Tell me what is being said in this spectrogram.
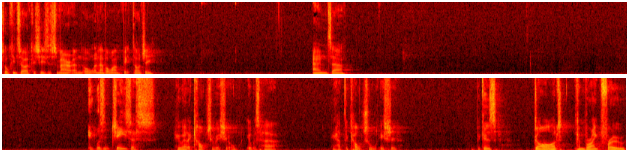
talking to her because she's a Samaritan. Oh, another one, bit dodgy. And uh, it wasn't Jesus who had a culture issue, it was her who had the cultural issue. Because God can break through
